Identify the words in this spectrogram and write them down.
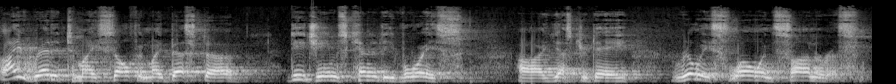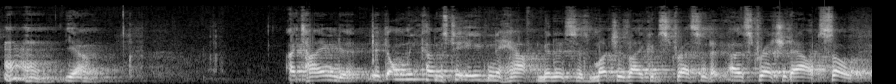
I read it to myself in my best uh, D. James Kennedy voice uh, yesterday, really slow and sonorous. yeah. I timed it. It only comes to eight and a half minutes, as much as I could stress it, uh, stretch it out. So,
